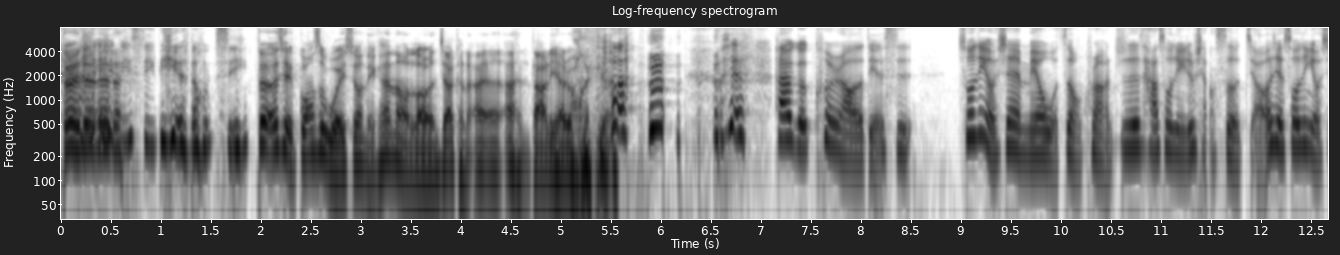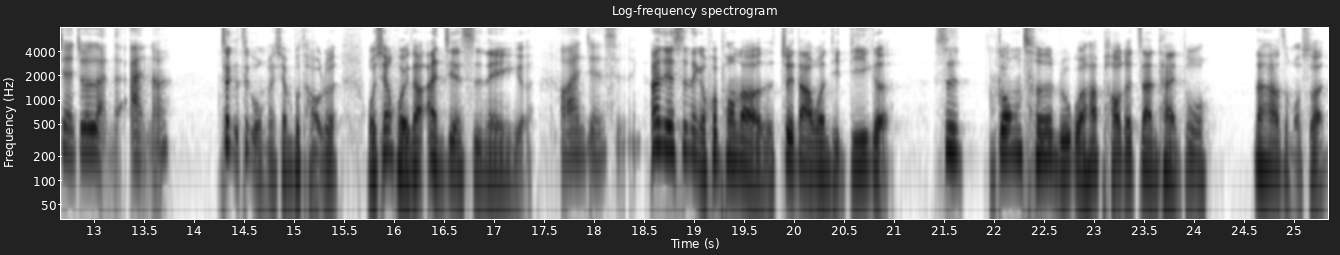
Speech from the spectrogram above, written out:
对对对 A B C D 的东西。对，而且光是维修，你看那种老人家可能按按按很大力，它就坏掉。而且还有一个困扰的点是，说不定有些人没有我这种困扰，就是他说不定就想社交，而且说不定有些人就是懒得按啊。这个这个我们先不讨论，我先回到按键式那一个。哦，按键式那个，按键式那个会碰到的最大问题，第一个是公车，如果它跑的站太多，那它要怎么算？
